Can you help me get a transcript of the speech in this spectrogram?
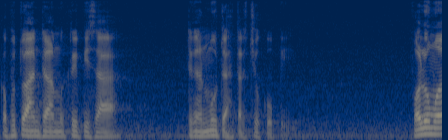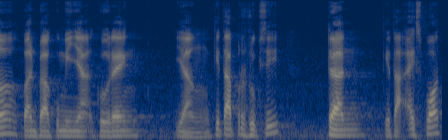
kebutuhan dalam negeri bisa dengan mudah tercukupi. Volume bahan baku minyak goreng yang kita produksi dan kita ekspor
